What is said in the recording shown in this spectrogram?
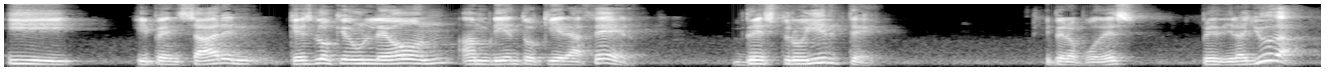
y, y pensar en qué es lo que un león hambriento quiere hacer, destruirte. Pero puedes pedir ayuda,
